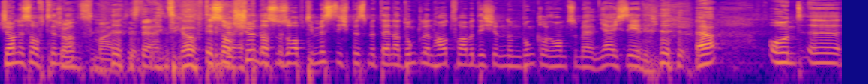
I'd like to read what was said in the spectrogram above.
John ist auf Tinder. John Smite ist der einzige auf Ist auch Tinder. schön, dass du so optimistisch bist, mit deiner dunklen Hautfarbe dich in einem dunklen Raum zu melden. Ja, ich sehe dich. ja. Und äh,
